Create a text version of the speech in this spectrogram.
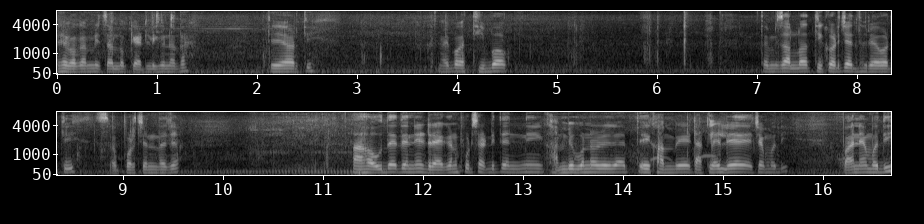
हे बघा मी चाललो कॅटली घेऊन आता त्यावरती हे बघा थिबक तर मी चाललो तिकडच्या धुऱ्यावरती सफरचंदाच्या. हा हौद आहे त्यांनी ड्रॅगन फ्रूटसाठी त्यांनी खांबे बनवलेले आहेत. ते खांबे टाकलेले आहे याच्यामध्ये पाण्यामध्ये.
